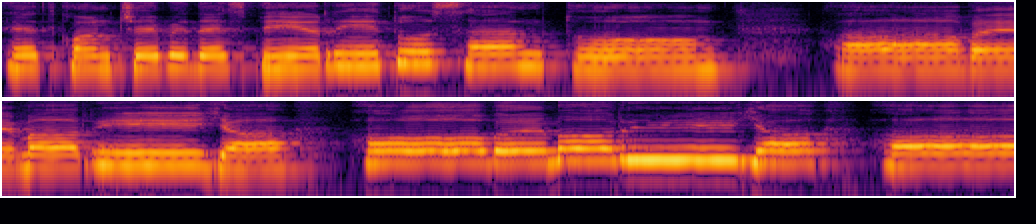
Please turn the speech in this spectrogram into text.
et concepit Spiritus Sancto. Ave Maria, Ave Maria, Ave.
